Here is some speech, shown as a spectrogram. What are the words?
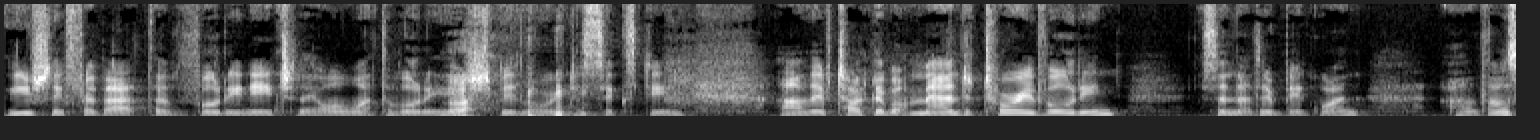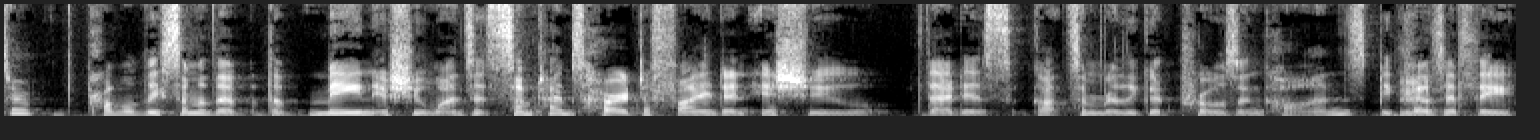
Usually, for that, the voting age, they all want the voting age to be lowered to 16. Uh, they've talked about mandatory voting, is another big one. Uh, those are probably some of the, the main issue ones. It's sometimes hard to find an issue that is got some really good pros and cons because Yeah. if they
